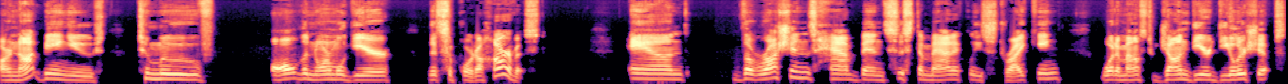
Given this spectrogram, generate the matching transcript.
are not being used to move all the normal gear that support a harvest. And the Russians have been systematically striking what amounts to John Deere dealerships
